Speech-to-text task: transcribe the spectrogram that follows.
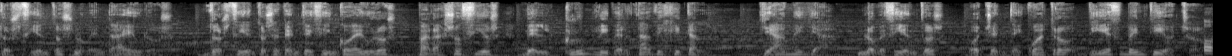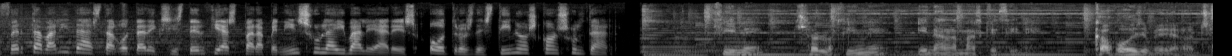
290 euros. 275 euros para socios del Club Libertad Digital. Llame ya 984 1028. Oferta válida hasta agotar existencias para Península y Baleares. Otros destinos consultar. Cine, solo cine y nada más que cine. Cowboys de medianoche.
